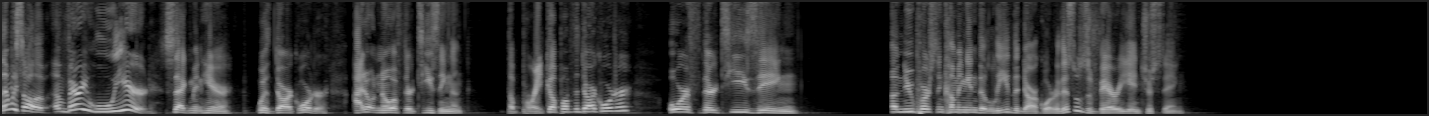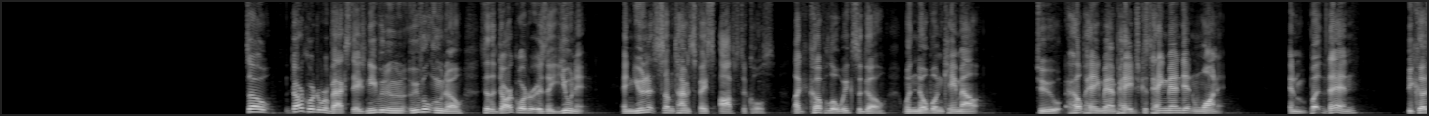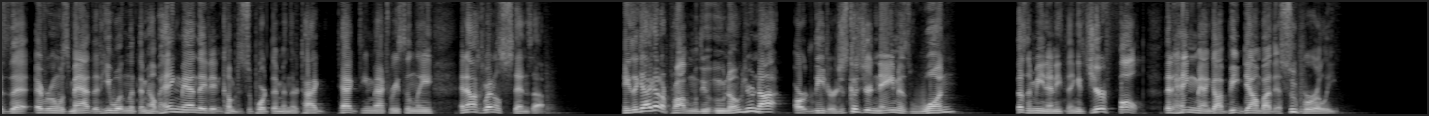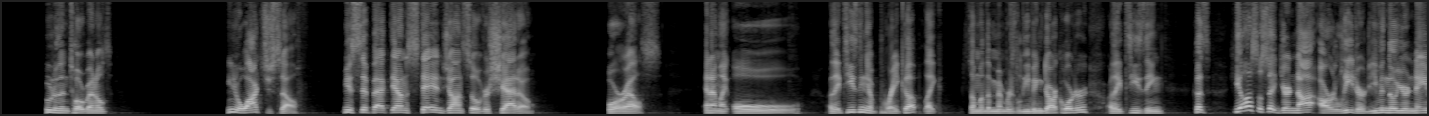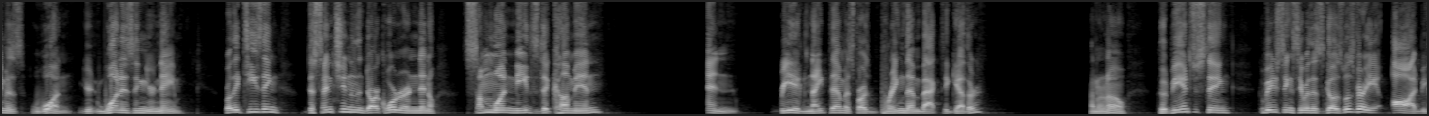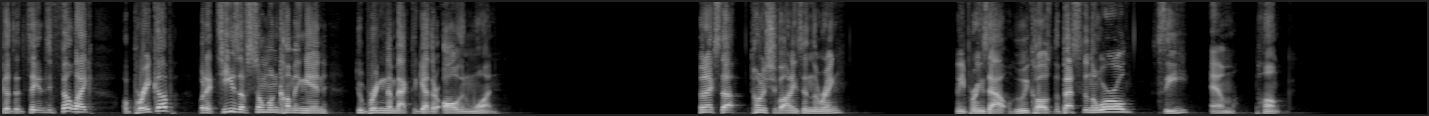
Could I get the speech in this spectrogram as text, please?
Then we saw a, a very weird segment here with Dark Order. I don't know if they're teasing the breakup of the Dark Order or if they're teasing a new person coming in to lead the Dark Order. This was very interesting. So, Dark Order were backstage, and even Evil Uno said the Dark Order is a unit, and units sometimes face obstacles. Like a couple of weeks ago, when no one came out to help Hangman Page because Hangman didn't want it, and but then because that everyone was mad that he wouldn't let them help Hangman. They didn't come to support them in their tag tag team match recently. And Alex Reynolds stands up. He's like, "Yeah, I got a problem with you, Uno. You're not our leader. Just because your name is one doesn't mean anything. It's your fault that Hangman got beat down by the super elite." Uno then told Reynolds, "You need to watch yourself. You need to sit back down and stay in John Silver's shadow, or else." And I'm like, "Oh." Are they teasing a breakup? Like some of the members leaving Dark Order? Are they teasing? Because he also said you're not our leader, even though your name is one. Your one is in your name. Are they teasing dissension in the Dark Order, and then someone needs to come in and reignite them as far as bring them back together? I don't know. Could be interesting. Could be interesting to see where this goes. It was very odd because it, it felt like a breakup, but a tease of someone coming in to bring them back together all in one. So next up, Tony Schiavone's in the ring. And he brings out who he calls the best in the world, CM Punk.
